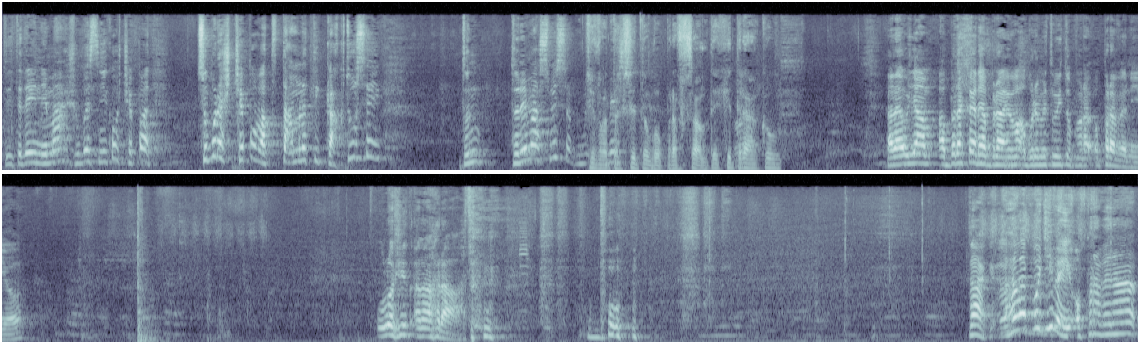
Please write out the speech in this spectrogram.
Ty tady nemáš vůbec nikoho čepat. Co budeš čepovat? Tamhle ty kaktusy? To, to nemá smysl. Ty tak si to oprav sám, ty chytrákou. Ale já udělám abrakadabra, jo, a budeme to mít opra- opravený, jo. Uložit a nahrát. Bum. tak, hele, podívej, opravená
